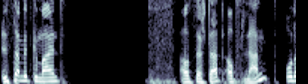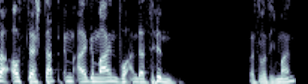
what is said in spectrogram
ist damit gemeint, aus der Stadt aufs Land oder aus der Stadt im Allgemeinen woanders hin? Weißt du, was ich meine?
